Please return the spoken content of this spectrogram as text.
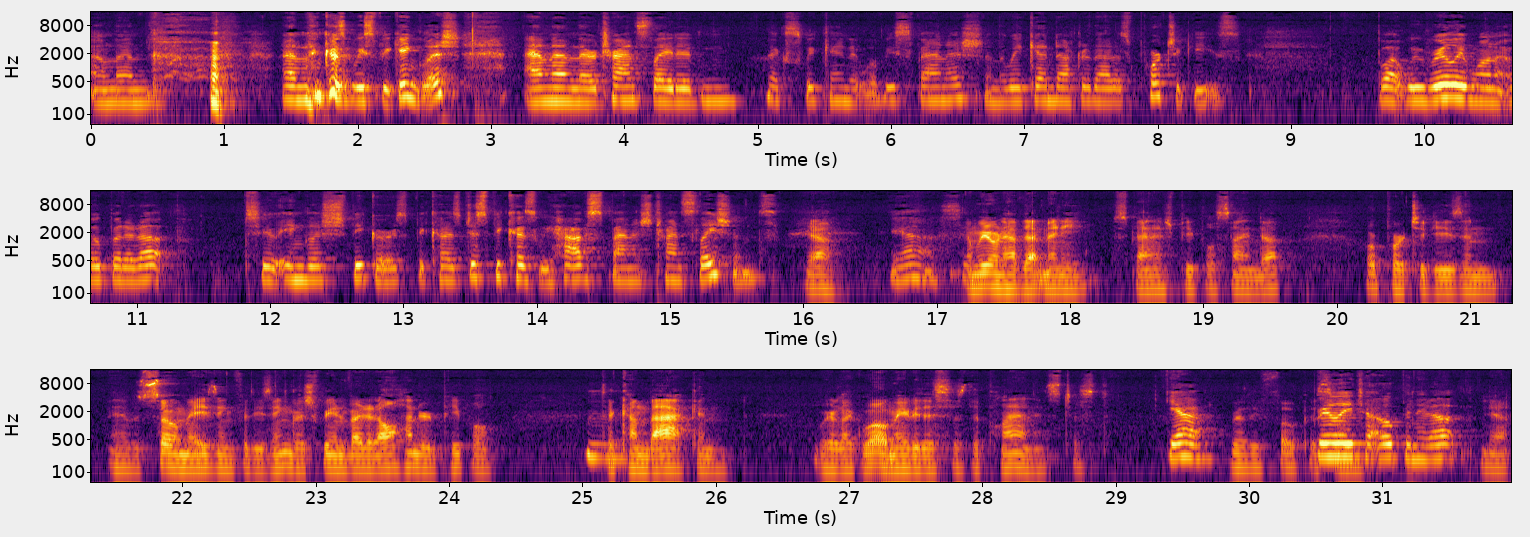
and then and because we speak english and then they're translated and next weekend it will be spanish and the weekend after that is portuguese. But we really want to open it up to english speakers because just because we have spanish translations yeah yeah. So. And we don't have that many Spanish people signed up or Portuguese. And, and it was so amazing for these English. We invited all 100 people mm. to come back. And we were like, whoa, maybe this is the plan. It's just yeah, really focused. Really on, to open it up. Yeah.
